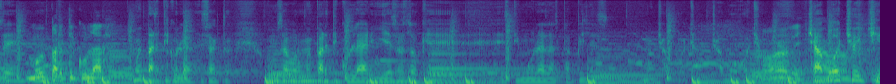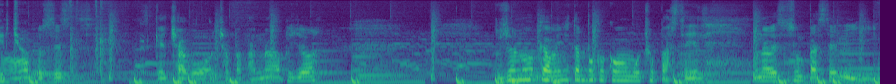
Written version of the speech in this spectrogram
sé, Muy particular. muy particular, exacto. Un sabor muy particular y eso es lo que eh, estimula las papilas. Chabocho, chabocho. Órale, Chabocho y chircho. No, pues es, es que chabocho, papá. No, pues yo. Pues yo no, cabrón. Yo tampoco como mucho pastel. Una vez hice un pastel y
